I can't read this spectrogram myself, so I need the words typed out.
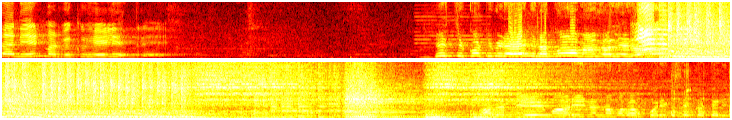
ನಾನು ಏನ್ ಮಾಡಬೇಕು ಹೇಳಿ ಅಂದ್ರೆ? ಹೆಚ್ಚು ಕೊಟ್ಟು ಬಿಡ ನಿನ್ನ ಕುಲ ಮಾಂಗಲ್ಯ ಅದನ್ನೇ ಮಾರಿ ನನ್ನ ಮಗ ಪರೀಕ್ಷೆ ಕಟ್ಟಲಿ.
